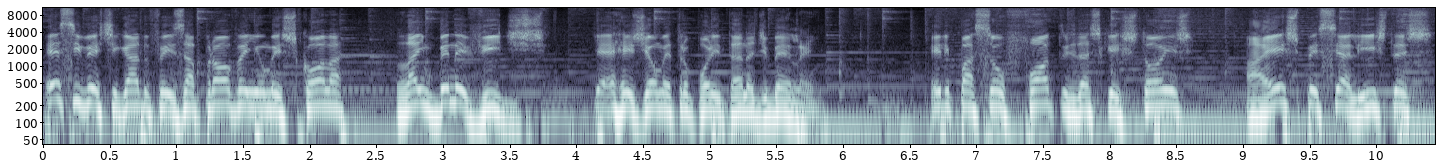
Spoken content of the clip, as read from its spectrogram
Esse investigado fez a prova em uma escola lá em Benevides, que é a região metropolitana de Belém. Ele passou fotos das questões a especialistas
